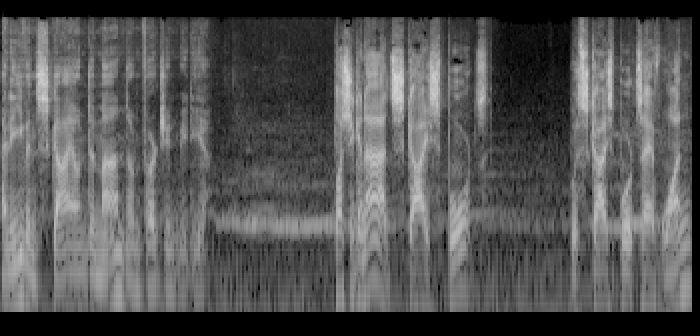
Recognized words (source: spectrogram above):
and even Sky On Demand on Virgin Media. Plus, you can add Sky Sports with Sky Sports F1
